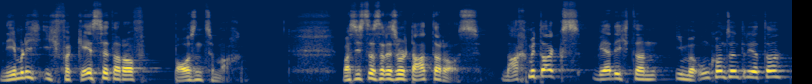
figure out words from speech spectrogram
Nämlich, ich vergesse darauf, Pausen zu machen. Was ist das Resultat daraus? Nachmittags werde ich dann immer unkonzentrierter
